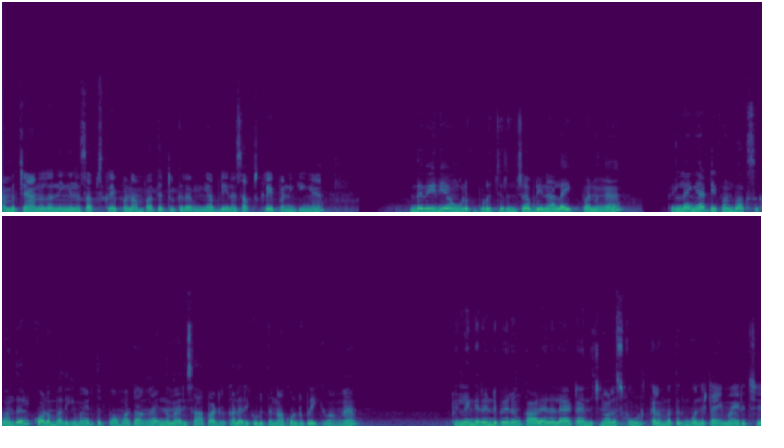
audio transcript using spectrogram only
நம்ம சேனலை நீங்கள் இன்னும் சப்ஸ்கிரைப் பண்ணாமல் பார்த்துட்ருக்குறவங்க அப்படின்னா சப்ஸ்கிரைப் பண்ணிக்கிங்க. இந்த வீடியோ உங்களுக்கு பிடிச்சிருந்துச்சி அப்படின்னா லைக் பண்ணுங்கள் பிள்ளைங்க டிஃபன் பாக்ஸுக்கு வந்து குழம்பு அதிகமாக எடுத்துகிட்டு போக மாட்டாங்க. இந்த மாதிரி சாப்பாடு கலரி கொடுத்தனா கொண்டு போய்க்குவாங்க. பிள்ளைங்க ரெண்டு பேரும் காலையில் லேட்டாக இருந்துச்சுனால ஸ்கூலுக்கு கிளம்புறதுக்கும் கொஞ்சம் டைம் ஆகிடுச்சு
